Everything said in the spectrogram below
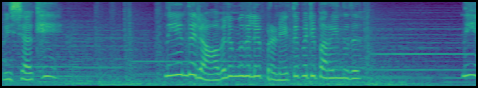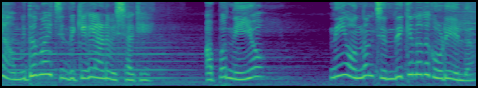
വിശാഖേ നീ എന്ത് രാവിലെ മുതലേ പ്രണയത്തെ പറ്റി പറയുന്നത്? നീ അമിതമായി ചിന്തിക്കുകയാണ് വിശാഖേ. അപ്പൊ നീയോ? നീ ഒന്നും ചിന്തിക്കുന്നത് കൂടിയില്ല.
